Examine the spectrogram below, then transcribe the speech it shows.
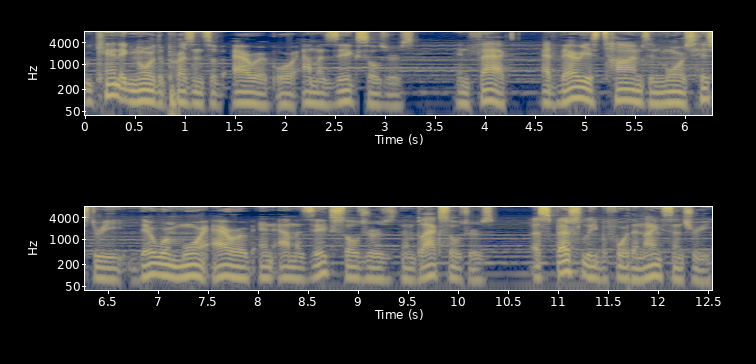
we can't ignore the presence of Arab or Amazigh soldiers. In fact, at various times in Moorish history, there were more Arab and Amazigh soldiers than black soldiers, especially before the 9th century.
